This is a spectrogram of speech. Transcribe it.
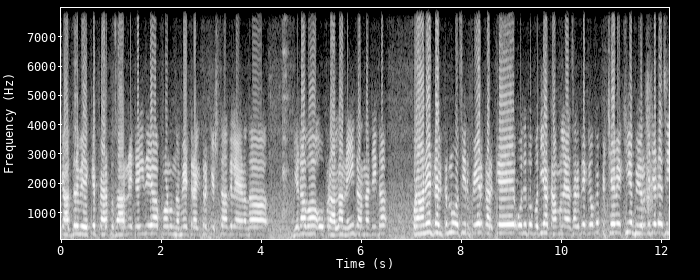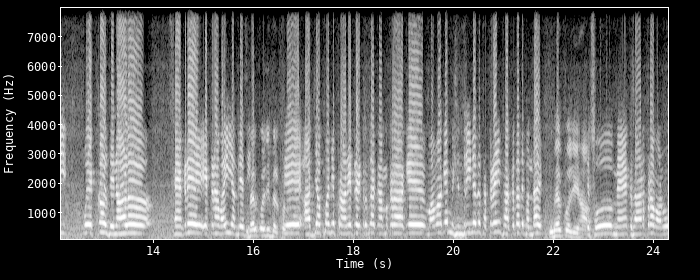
ਚਾਦਰ ਵੇਖ ਕੇ ਪੈਰ ਪਸਾਰਨੇ ਚਾਹੀਦੇ ਆ। ਆਪਾਂ ਨੂੰ ਨਵੇਂ ਟਰੈਕਟਰ ਕਿਸ਼ਤਾਂ ਤੇ ਲੈਣ ਦਾ ਜਿਹੜਾ ਵਾ ਉਹ ਉਪਰਾਲਾ ਨਹੀਂ ਕਰਨਾ ਚਾਹੀਦਾ। ਪੁਰਾਣੇ ਟਰੈਕਟਰ ਨੂੰ ਅਸੀਂ ਰਿਪੇਅਰ ਕਰਕੇ ਉਹਦੇ ਤੋਂ ਵਧੀਆ ਕੰਮ ਲੈ ਸਕਦੇ ਕਿਉਂਕਿ ਪਿੱਛੇ ਵੇਖੀਏ ਬਜ਼ੁਰਗ ਜਿਹੜੇ ਸੀ ਉਹ ਇੱਕ ਹਲ ਦੇ ਨਾਲ ਸੈਂਕੜੇ ਏਕੜਾ ਵਾਹੀ ਜਾਂਦੇ ਸੀ। ਬਿਲਕੁਲ ਜੀ ਬਿਲਕੁਲ। ਤੇ ਅੱਜ ਆਪਾਂ ਜੇ ਪੁਰਾਣੇ ਟਰੈਕਟਰ ਦਾ ਕੰਮ ਕਰਾ ਕੇ ਵਾਵਾਂਗੇ ਮਸ਼ੀਨਰੀ ਨੇ ਤਾਂ ਥੱਕਣਾ ਹੀ ਥੱਕਦਾ ਤੇ ਬੰਦਾ ਹੈ ਬਿਲਕੁਲ ਜੀ ਹਾਂ। ਤੇ ਸੋ ਮੈਂ ਕਿਸਾਨ ਭਰਾਵਾਂ ਨੂੰ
